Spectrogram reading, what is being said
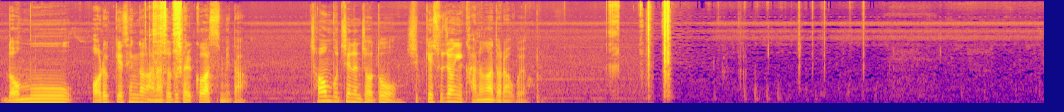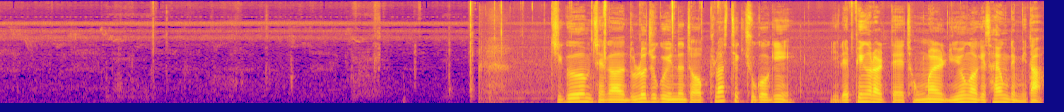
너무 어렵게 생각 안 하셔도 될 것 같습니다. 처음 붙이는 저도 쉽게 수정이 가능하더라고요. 지금 제가 눌러주고 있는 저 플라스틱 주걱이 랩핑을 할 때 정말 유용하게 사용됩니다.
